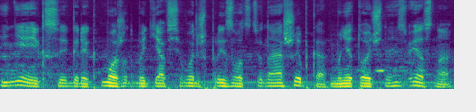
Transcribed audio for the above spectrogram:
и не XY. Может быть, я всего лишь производственная ошибка. Мне точно известно,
